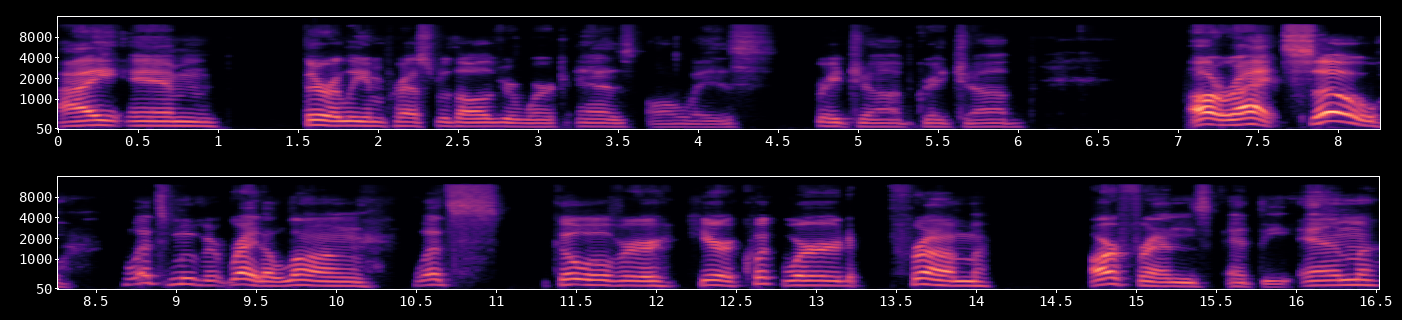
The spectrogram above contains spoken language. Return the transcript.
I am thoroughly impressed with all of your work as always. Great job, great job. All right, so let's move it right along. Let's go over here a quick word from our friends at the MWO.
